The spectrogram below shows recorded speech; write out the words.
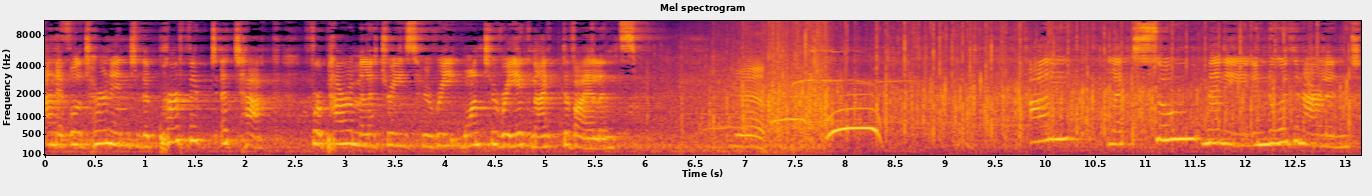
and it will turn into the perfect attack for paramilitaries who re- want to reignite the violence. Yeah. I, like so many in Northern Ireland,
